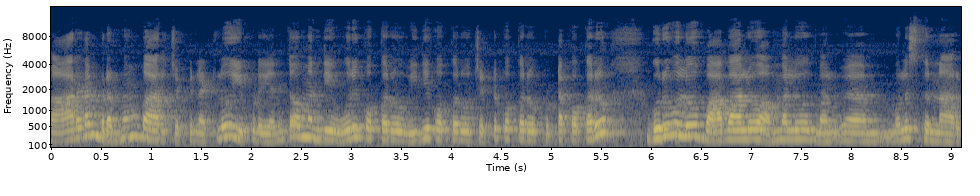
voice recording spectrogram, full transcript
కారణం బ్రహ్మం గారు చెప్పినట్లు ఇప్పుడు ఎంతోమంది ఊరికొక్కరు వీధికొక్కరు చెట్టుకొక్కరు పుట్టకొక్కరు గురువులు బాబాలు అమ్మలు మలు- మొలుస్తున్నారు.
